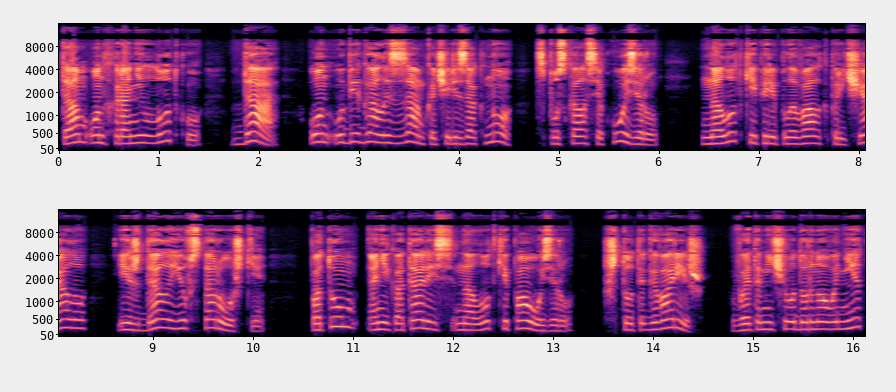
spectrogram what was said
Там он хранил лодку, да, он убегал из замка через окно, спускался к озеру, на лодке переплывал к причалу и ждал ее в сторожке. Потом они катались на лодке по озеру. «Что ты говоришь? «В этом ничего дурного нет?»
